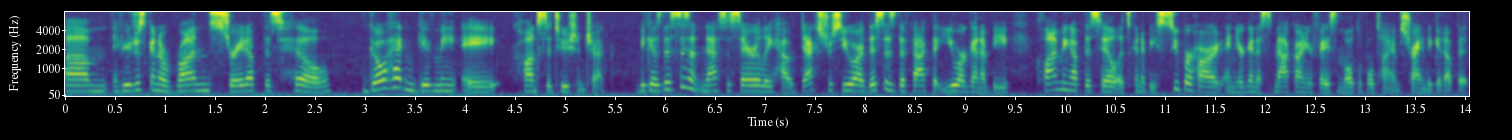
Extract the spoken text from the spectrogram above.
Um, if you're just going to run straight up this hill, go ahead and give me a constitution check. Because this isn't necessarily how dexterous you are. This is the fact that you are going to be climbing up this hill. It's going to be super hard, and you're going to smack on your face multiple times trying to get up it.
